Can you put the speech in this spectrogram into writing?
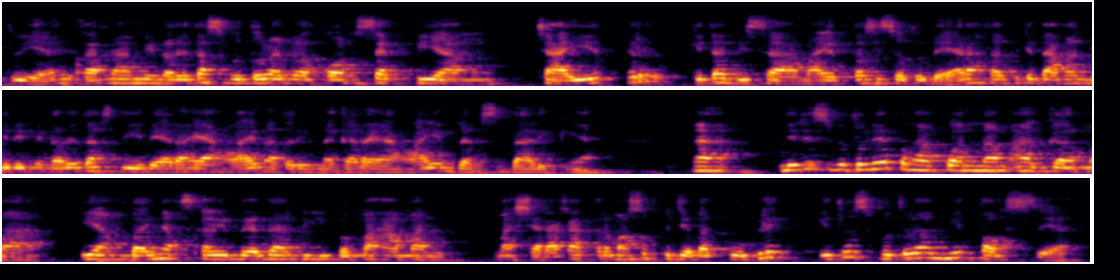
itu ya karena minoritas sebetulnya adalah konsep yang cair kita bisa mayoritas di suatu daerah tapi kita akan jadi minoritas di daerah yang lain atau di negara yang lain dan sebaliknya Nah, jadi sebetulnya pengakuan enam agama yang banyak sekali beredar di pemahaman masyarakat, termasuk pejabat publik, itu sebetulnya mitos ya.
